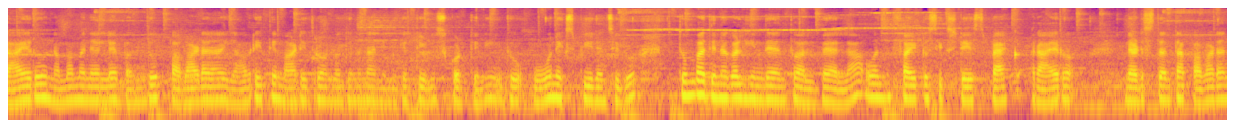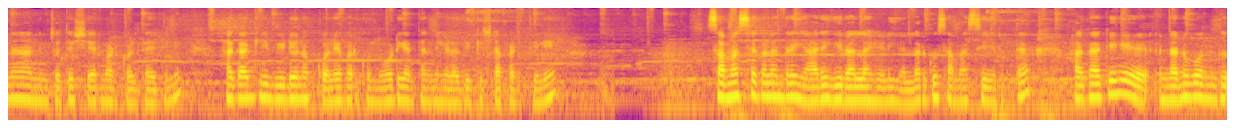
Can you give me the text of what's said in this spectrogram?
ರಾಯರು ನಮ್ಮ ಮನೆಯಲ್ಲೇ ಬಂದು ಪವಾಡನ ಯಾವ ರೀತಿ ಮಾಡಿದರು ಅನ್ನೋದನ್ನು ನಾನು ನಿಮಗೆ ತಿಳಿಸ್ಕೊಡ್ತೀನಿ. ಇದು ಓನ್ ಎಕ್ಸ್ಪೀರಿಯೆನ್ಸ್ ಇದು. ತುಂಬ ದಿನಗಳ ಹಿಂದೆ ಅಂತೂ ಅಲ್ವೇ ಅಲ್ಲ, ಒಂದು five to six days back ರಾಯರು ನಡೆಸಿದಂಥ ಪವಾಡನ ನಾನು ನಿಮ್ಮ ಜೊತೆ ಶೇರ್ ಮಾಡ್ಕೊಳ್ತಾ ಇದ್ದೀನಿ. ಹಾಗಾಗಿ ವಿಡಿಯೋನ ಕೊನೆವರೆಗೂ ನೋಡಿ ಅಂತ ನಾನು ಹೇಳೋದಕ್ಕೆ ಇಷ್ಟಪಡ್ತೀನಿ. ಸಮಸ್ಯೆಗಳಂದರೆ ಯಾರಿಗಿರಲ್ಲ ಹೇಳಿ ಎಲ್ಲರಿಗೂ ಸಮಸ್ಯೆ ಇರುತ್ತೆ. ಹಾಗಾಗಿ ನನಗೊಂದು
